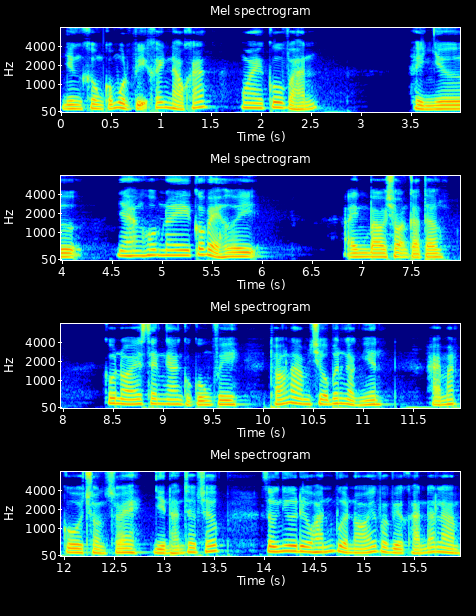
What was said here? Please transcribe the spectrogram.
nhưng không có một vị khách nào khác ngoài cô và hắn. Hình như nhà hàng hôm nay có vẻ hơi anh bao trọn cả tầng. Câu nói xen ngang của cung phi thoáng làm Triệu Bân ngạc nhiên, hai mắt cô tròn xoe nhìn hắn chớp chớp, dường như điều hắn vừa nói và việc hắn đã làm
